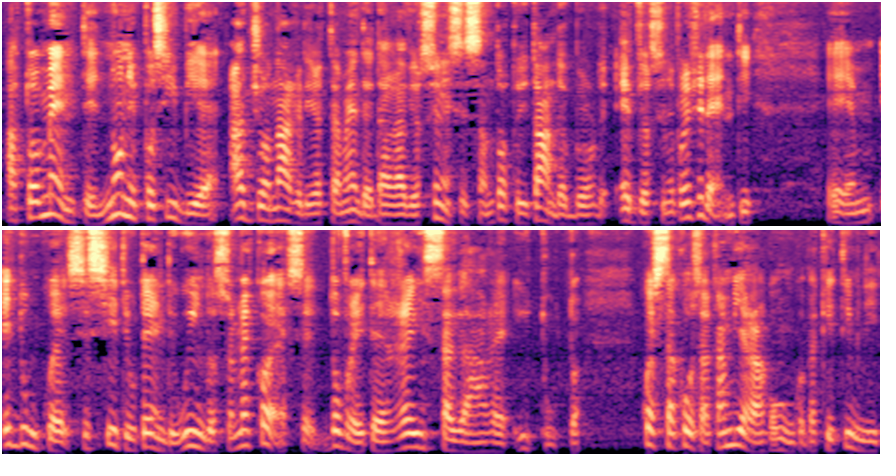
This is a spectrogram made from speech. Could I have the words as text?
Attualmente non è possibile aggiornare direttamente dalla versione 68 di Thunderbird e versioni precedenti, e, ehm, e dunque se siete utenti Windows e macOS dovrete reinstallare il tutto. Questa cosa cambierà comunque perché il team di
